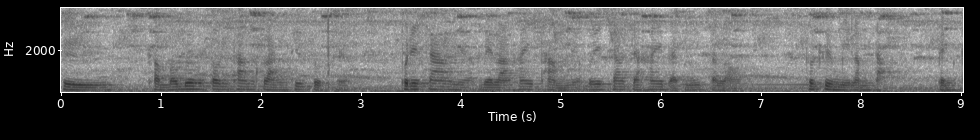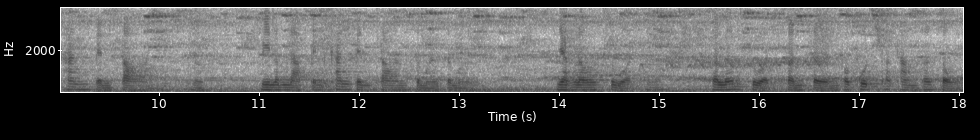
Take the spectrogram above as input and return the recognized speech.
คือคำว่าเบื้องต้นท่ามกลางที่สุดเนี่ยพระเจ้าเนี่ยเวลาให้ทำเนี่ยพระเจ้าจะให้แบบนี้ตลอด ก็คือมีลำดับ เป็นขั้นเป็นตอน มีลำดับเป็นขั้นเป็นตอนเสมอๆอย่างเราสวดก็เริ่มสวดสรรเสริญพระพุทธพระธรรมพระสงฆ์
